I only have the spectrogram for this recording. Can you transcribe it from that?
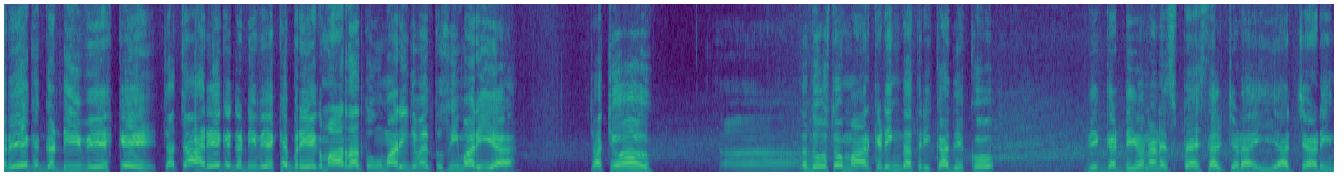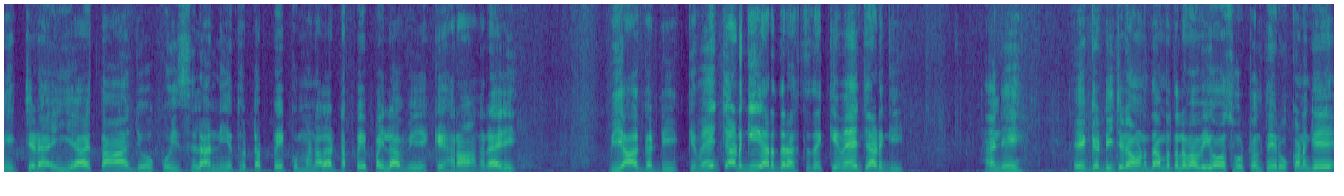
ਹਰੇਕ ਗੱਡੀ ਵੇਖ ਕੇ ਚਾਚਾ ਹਰੇਕ ਗੱਡੀ ਵੇਖ ਕੇ ਬ੍ਰੇਕ ਮਾਰਦਾ ਤੂੰ ਮਾਰੀ ਜਿਵੇਂ ਤੁਸੀਂ ਮਾਰੀ ਆ। ਚਾਚੂ! ਹਾਂ। ਤਾਂ ਦੋਸਤੋ ਮਾਰਕੀਟਿੰਗ ਦਾ ਤਰੀਕਾ ਦੇਖੋ ਵੀ ਗੱਡੀ ਉਹਨਾਂ ਨੇ ਸਪੈਸ਼ਲ ਚੜਾਈ ਆ ਚੜੀ ਨਹੀਂ ਚੜਾਈ ਆ ਤਾਂ ਜੋ ਕੋਈ ਸੈਲਾਨੀ ਇੱਥੋਂ ਟੱਪੇ ਘੁੰਮਣ ਵਾਲਾ ਟੱਪੇ ਪਹਿਲਾਂ ਵੇਖ ਕੇ ਹੈਰਾਨ ਰਹਿ ਜੇ। ਵੀ ਆਹ ਗੱਡੀ ਕਿਵੇਂ ਚੜ ਗਈ ਯਾਰ ਦਰਖਤ ਤੇ ਕਿਵੇਂ ਚੜ ਗਈ? ਹਾਂਜੀ? ਇਹ ਗੱਡੀ ਚੜਾਉਣ ਦਾ ਮਤਲਬ ਆ ਵੀ ਉਸ ਹੋਟਲ ਤੇ ਰੁਕਣਗੇ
